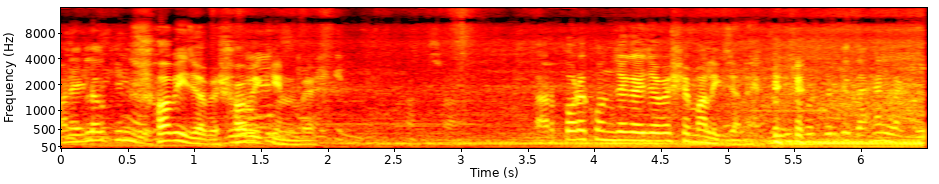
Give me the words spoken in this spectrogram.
মানে সবই যাবে সবই কিনবে। আচ্ছা। তারপরে কোন জায়গায় যাবে সে মালিক জানে। দেখেন লাগবে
